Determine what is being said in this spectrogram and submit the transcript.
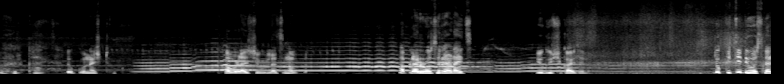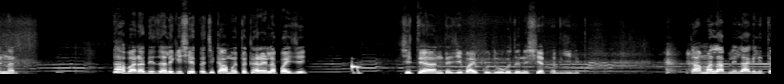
पर काय झालं कोणास ठाऊक? कावळा शिवलाच नव्हता. आपला रोज रडायचं. एक दिवशी काय झालं? तू किती दिवस करणार? दहा बारा दिवस झाले की शेताची कामं तर करायला पाहिजे. शित्या आणि त्याची बायको दोघ जण शेतात गेलीत. कामाला आपली लागली तर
